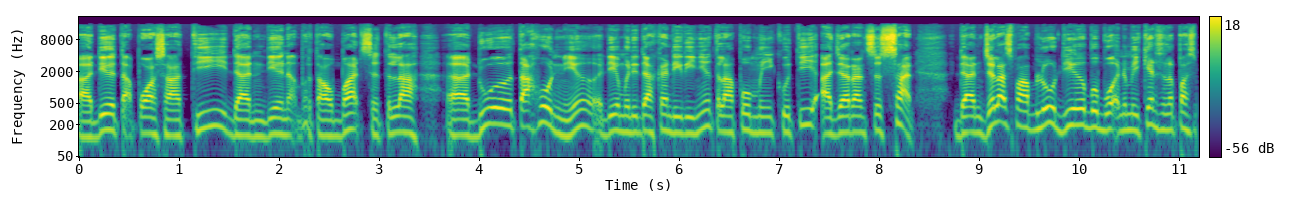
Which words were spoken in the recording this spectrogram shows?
uh, dia tak puas hati dan dia nak bertaubat setelah uh, dua tahun ya dia mendedahkan dirinya telah pun mengikuti ajaran sesat dan jelas Pablo dia berbuat demikian selepas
